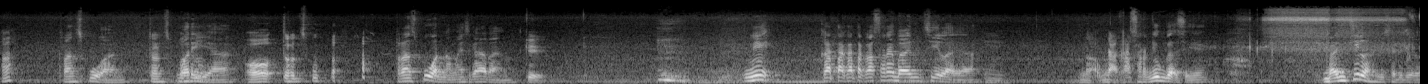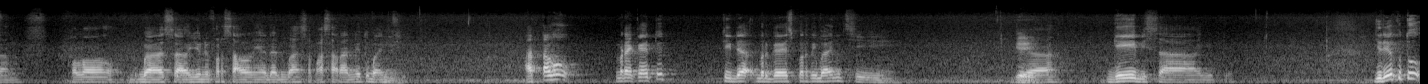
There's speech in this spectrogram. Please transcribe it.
hah Transpuan. transpuan Waria. oh transpuan Transpuan namanya sekarang. oke Ini kata-kata kasarnya banci lah ya. Hmm. Nggak, nggak kasar juga sih. Banci lah bisa dibilang. Kalau bahasa universalnya dan bahasa pasarannya itu banci. Atau mereka itu tidak bergaya seperti banci. Gay. Ya, gay bisa gitu. Jadi aku tuh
